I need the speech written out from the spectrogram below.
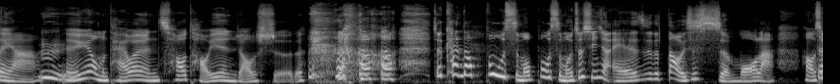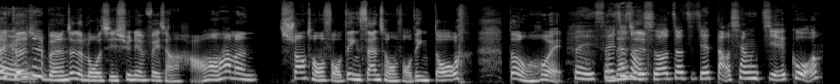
对呀，嗯，因为我们台湾人超讨厌饶舌的，就看到不什么不什么，就心想，哎，这个到底是什么啦？好，所以可是日本人这个逻辑训练非常好，然后他们双重否定、三重否定都都很会。对，所以这种时候就直接导向结果。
